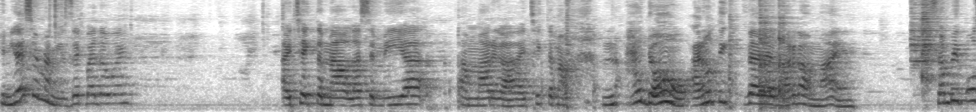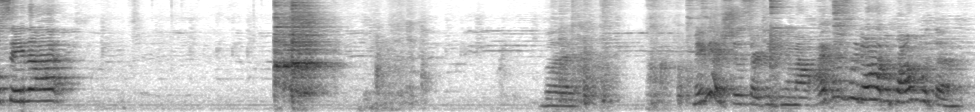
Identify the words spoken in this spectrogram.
Can you guys hear my music, by the way? I take them out. La semilla amarga. I take them out. I don't. I don't think that amarga on mine. Some people say that. But maybe I should start taking them out. I personally don't have a problem with them.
